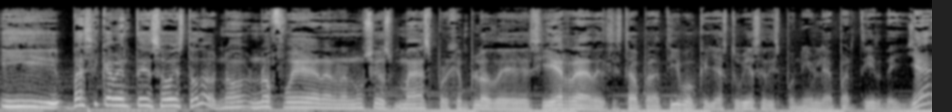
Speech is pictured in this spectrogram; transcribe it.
Y básicamente eso es todo. No, no fueron anuncios más, por ejemplo, de cierre del sistema operativo que ya estuviese disponible a partir de ya.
